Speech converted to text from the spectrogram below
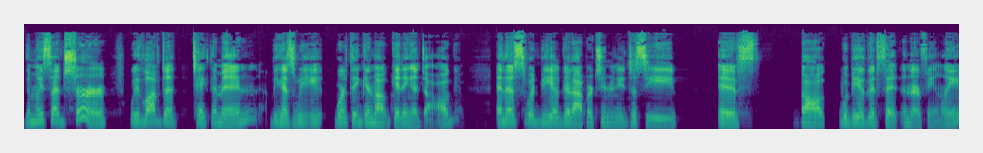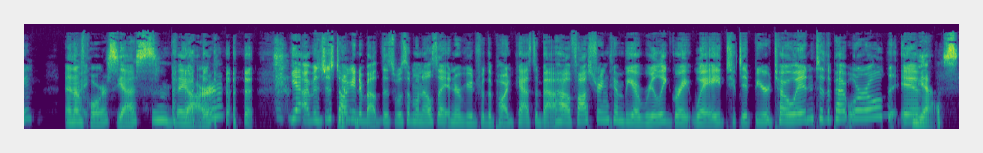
Then we said, sure, we'd love to take them in because we were thinking about uh-huh. getting a dog. And this would be a good opportunity to see if dog would be a good fit in their family. And Right. of course, yes, they are. Yeah, I was just Yeah. talking about this with someone else I interviewed for the podcast about how fostering can be a really great way to dip your toe into the pet world if yes.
